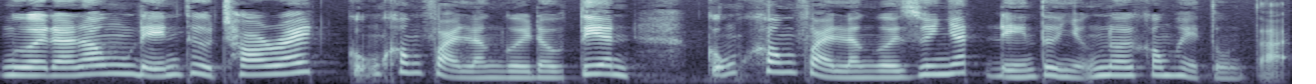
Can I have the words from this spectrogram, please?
người đàn ông đến từ Torres cũng không phải là người đầu tiên, cũng không phải là người duy nhất đến từ những nơi không hề tồn tại.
